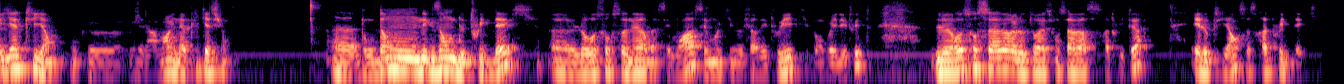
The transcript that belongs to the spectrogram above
il y a le client, donc généralement une application. Donc dans mon exemple de TweetDeck, le ressource owner, bah, c'est moi, c'est moi qui veux faire des tweets, qui veut envoyer des tweets. Le ressource serveur et l'autorisation serveur, ce sera Twitter et le client, ce sera TweetDeck.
